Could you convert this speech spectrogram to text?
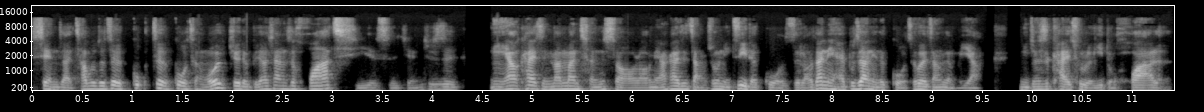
现在，差不多这个过这个过程，我会觉得比较像是花期的时间，就是你要开始慢慢成熟了，你要开始长出你自己的果子了，但你还不知道你的果子会长怎么样，你就是开出了一朵花了，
